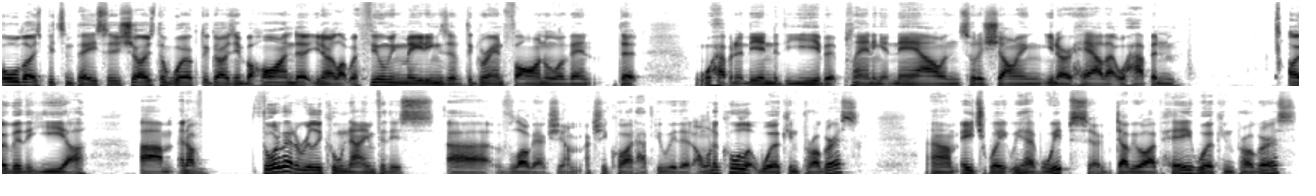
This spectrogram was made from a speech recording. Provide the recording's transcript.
all those bits and pieces, shows the work that goes in behind it. You know, like we're filming meetings of the grand final event that will happen at the end of the year, but planning it now and sort of showing, you know, how that will happen over the year. Um, and I've thought about a really cool name for this uh, vlog, actually. I'm actually quite happy with it. I want to call it Work in Progress. Um, each week we have WIPs, so WIP, Work in Progress.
